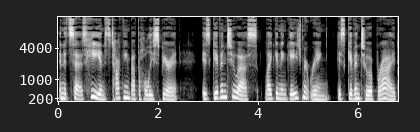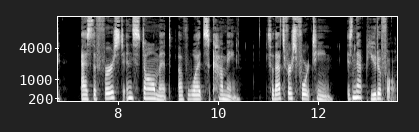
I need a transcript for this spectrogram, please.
And it says, He, and it's talking about the Holy Spirit, is given to us like an engagement ring is given to a bride as the first installment of what's coming. So that's verse 14. Isn't that beautiful?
